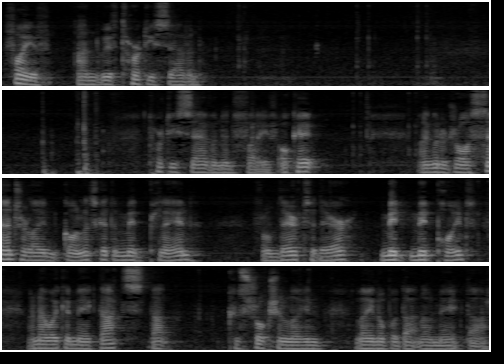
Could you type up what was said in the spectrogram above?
5 and we have 37 37 and 5 okay I'm going to draw a center line. Going let's get the mid plane from there to there, mid midpoint, and now I can make that that construction line line up with that, and I'll make that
